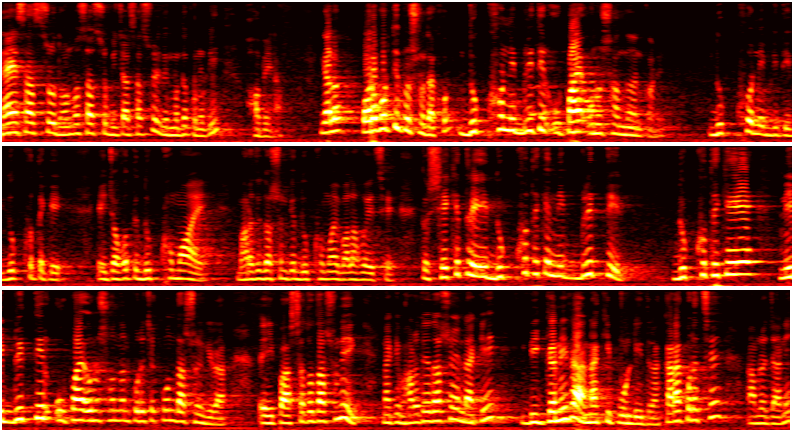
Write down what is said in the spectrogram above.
ন্যায়শাস্ত্র, ধর্মশাস্ত্র, বিচারশাস্ত্র এদের মধ্যে কোনোটি হবে না। গেল, পরবর্তী প্রশ্ন দেখো। দুঃখ নিবৃত্তির উপায় অনুসন্ধান করে। দুঃখ নিবৃত্তি, দুঃখ থেকে এই জগতে দুঃখময়, ভারতীয় দর্শনকে দুঃখময় বলা হয়েছে। তো সেক্ষেত্রে এই দুঃখ থেকে নিবৃত্তির দুঃখ থেকে নিবৃত্তির উপায় অনুসন্ধান করেছে কোন দার্শনিকরা? এই পাশ্চাত্য দার্শনিক নাকি ভারতীয় দার্শনিক, নাকি বিজ্ঞানীরা, নাকি পণ্ডিতরা? কারা করেছে? আমরা জানি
